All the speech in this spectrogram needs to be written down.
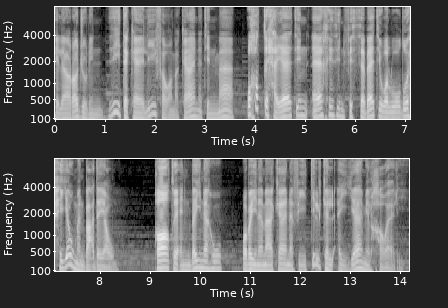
إلى رجل ذي تكاليف ومكانة ما وخط حياة آخذ في الثبات والوضوح يوما بعد يوم. قاطع بينه وبين ما كان في تلك الأيام الخوالي.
